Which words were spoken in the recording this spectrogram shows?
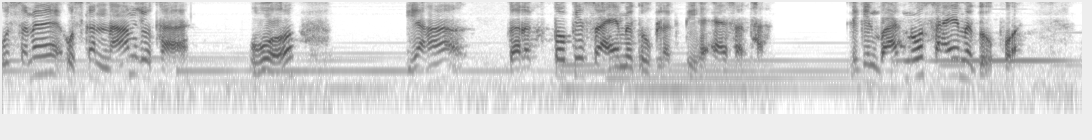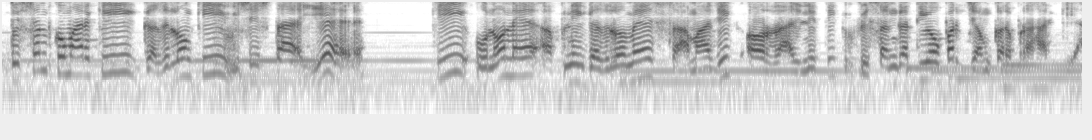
उस समय उसका नाम जो था वो यहाँ दरख्तों के साय में धूप लगती है ऐसा था। लेकिन बाद में वो साय में धूप हुआ। दुष्यंत कुमार की गजलों की विशेषता यह है कि उन्होंने अपनी गजलों में सामाजिक और राजनीतिक विसंगतियों पर जमकर प्रहार किया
